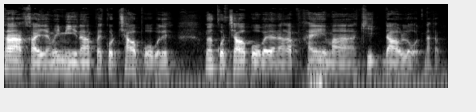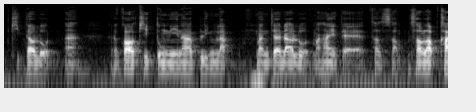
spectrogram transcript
ถ้าใครยังไม่มีนะไปกดเช่าโปรไปเลย เมื่อกดเช่าโปรไปแล้วนะครับ ให้มาคลิกดาวน์โหลดนะครับ คลิกดาวน์โหลดอะแล้วก็คลิกตรงนี้นะครับลิงก์หลักมันจะดาวน์โหลดมาให้ แต่ถ้าสำสำหรับใคร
